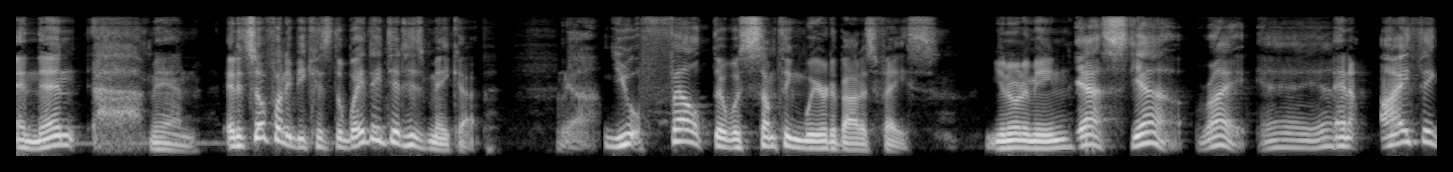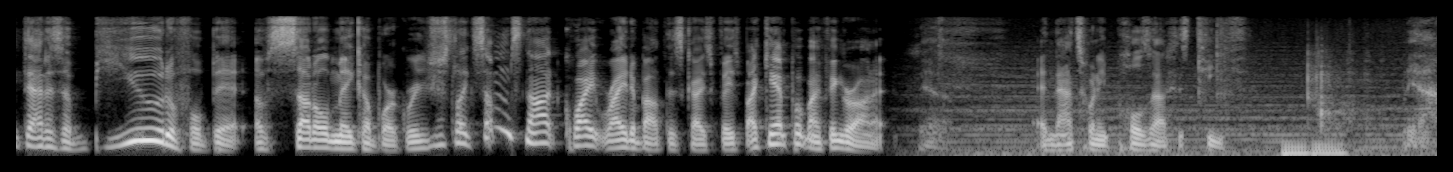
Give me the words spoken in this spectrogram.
And then, man, and it's so funny because the way they did his makeup, Yeah. you felt there was something weird about his face. You know what I mean? Yes. Yeah. Right. Yeah. Yeah. Yeah. And I think that is a beautiful bit of subtle makeup work where you're just like, something's not quite right about this guy's face, but I can't put my finger on it. Yeah. And that's when he pulls out his teeth. yeah.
